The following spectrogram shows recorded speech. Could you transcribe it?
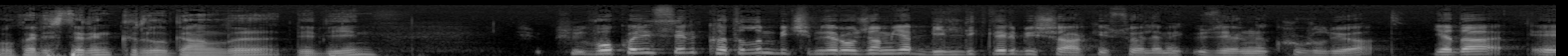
Vokalistlerin kırılganlığı dediğin Şimdi vokalistlerin katılım biçimleri hocam ya bildikleri bir şarkıyı söylemek üzerine kuruluyor ya da e,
